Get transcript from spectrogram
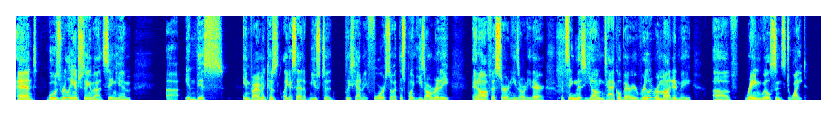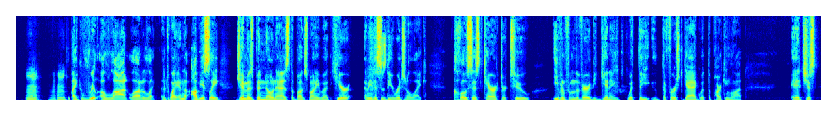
And what was really interesting about seeing him uh, in this environment, because like I said, I'm used to Police Academy 4. So at this point, he's already an officer and he's already there. But seeing this young Tackleberry really reminded me of Rainn Wilson's Dwight. Mm, mhm. Like real a lot, a lot of like uh, Dwight. And obviously Jim has been known as the Bugs Bunny, but here, I mean, this is the original, like closest character to even from the very beginning with the the first gag with the parking lot it's just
